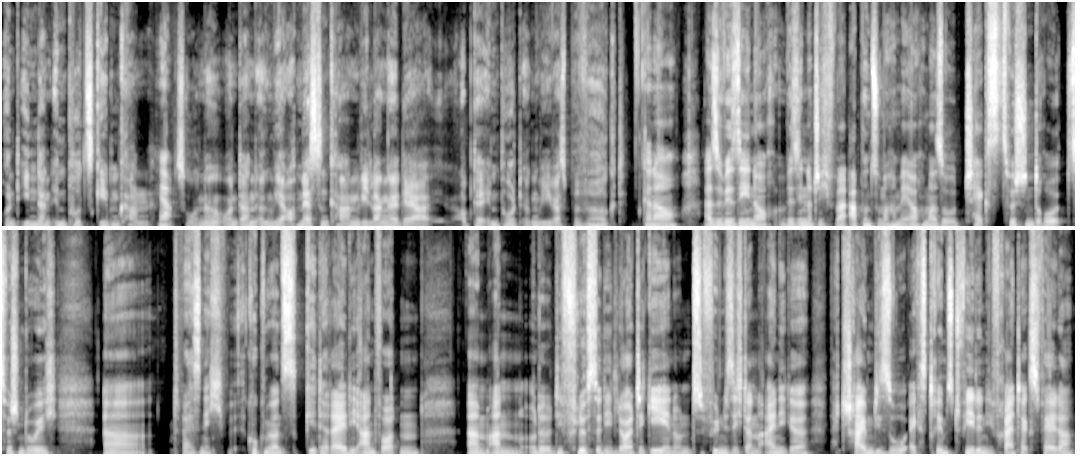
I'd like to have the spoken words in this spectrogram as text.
und ihnen dann Inputs geben kann. Ja. So, ne? Und dann irgendwie auch messen kann, wie lange der, ob der Input irgendwie was bewirkt. Genau. Also wir sehen auch, wir sehen natürlich, ab und zu machen wir ja auch immer so Checks zwischendurch, äh, weiß nicht, gucken wir uns generell die Antworten ähm, an oder die Flüsse, die die Leute gehen und fühlen die sich dann einige, schreiben die so extremst viel in die Freitextfelder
